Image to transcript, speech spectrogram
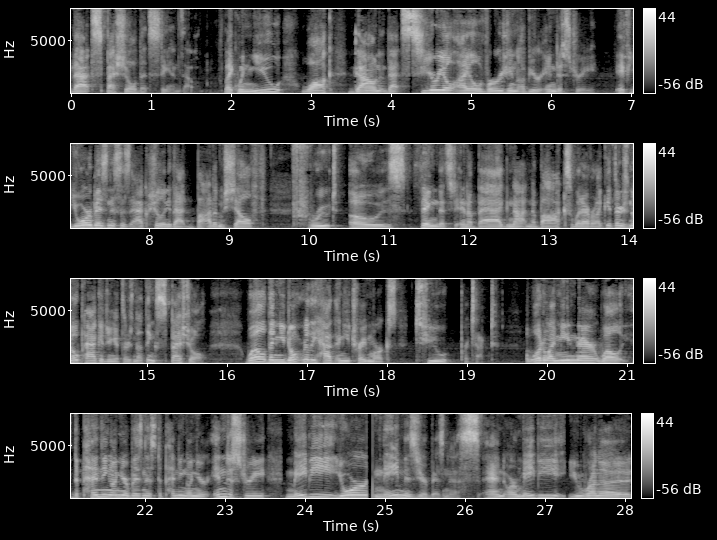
that special that stands out. Like when you walk down that cereal aisle version of your industry, if your business is actually that bottom shelf fruit O's thing that's in a bag, not in a box, whatever, like if there's no packaging, if there's nothing special, well, then you don't really have any trademarks to protect. What do I mean there? Well, depending on your business, depending on your industry, maybe your name is your business and or maybe you run a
